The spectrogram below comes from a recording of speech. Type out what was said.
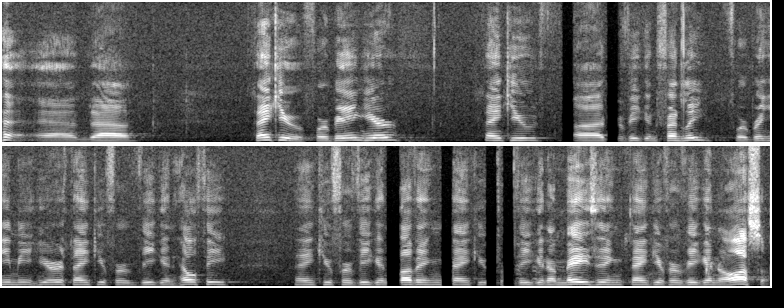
and uh, thank you for being here. Thank you uh, to Vegan Friendly for bringing me here. Thank you for Vegan Healthy. Thank you for Vegan Loving. Thank you for Vegan Amazing. Thank you for Vegan Awesome.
